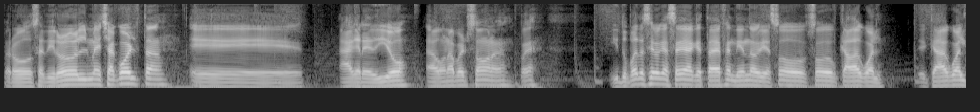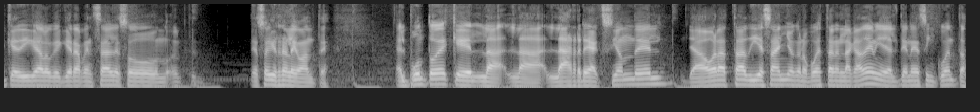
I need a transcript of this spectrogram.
Pero se tiró el mecha corta, eh, agredió a una persona, pues. Y tú puedes decir lo que sea que está defendiendo, y eso, eso cada cual. Cada cual que diga lo que quiera pensar, eso, eso es irrelevante. El punto es que la, reacción de él, ya ahora está 10 años que no puede estar en la academia, él tiene 50,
